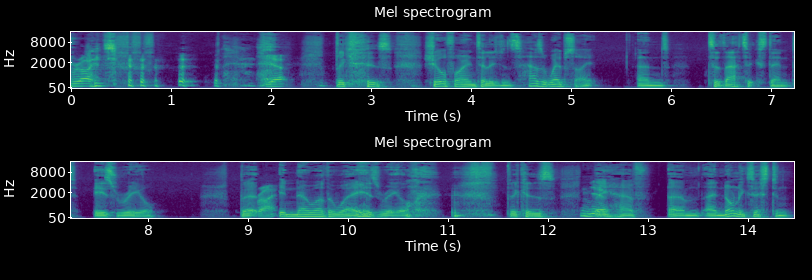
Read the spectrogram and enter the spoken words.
right. yeah. because Surefire Intelligence has a website, and to that extent is real, but Right. in no other way is real because Yeah. they have um, a non-existent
